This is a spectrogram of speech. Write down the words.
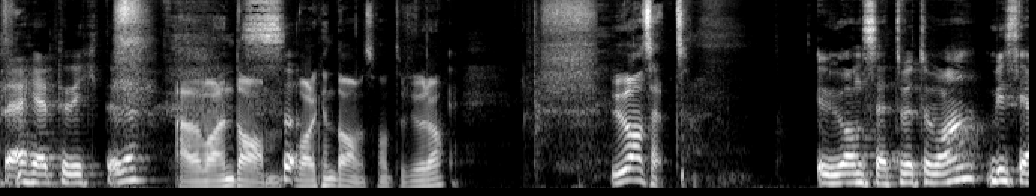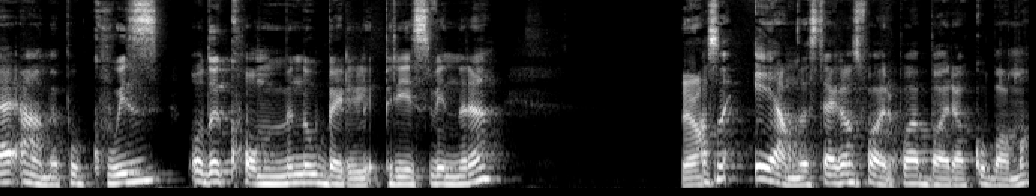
Det er helt riktig, det. Nei, det var en dame. Så- Var det ikke en dame som vant i fjor, da? Uansett. Uansett, vet du hva. Hvis jeg er med på quiz, og det kommer nobelprisvinnere Ja. Altså, Det eneste jeg kan svare på, er Barack Obama.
